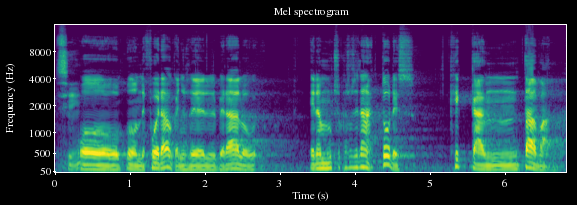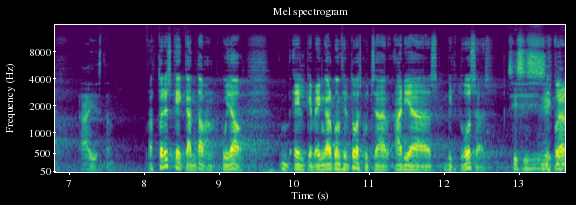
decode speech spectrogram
Sí. o, o donde fuera, o Caños del Veral, o, eran muchos casos eran actores que cantaban. Ahí está. Actores que cantaban, cuidado. El que venga al concierto va a escuchar arias virtuosas. Sí, sí, sí, sí, Después claro. va a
